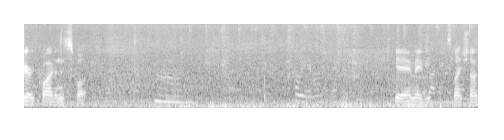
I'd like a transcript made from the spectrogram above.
very quiet in this spot. Everyone's. Yeah, maybe. It's lunchtime.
